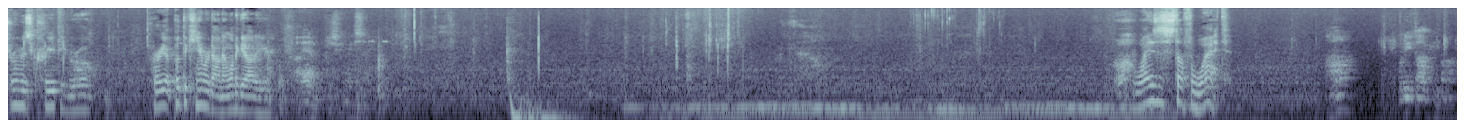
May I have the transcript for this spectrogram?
This room is creepy, bro. Hurry up, put the camera down. I want to get out of here. I am. Just give me a second. Oh, why is this stuff wet? Huh? What are you talking about?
